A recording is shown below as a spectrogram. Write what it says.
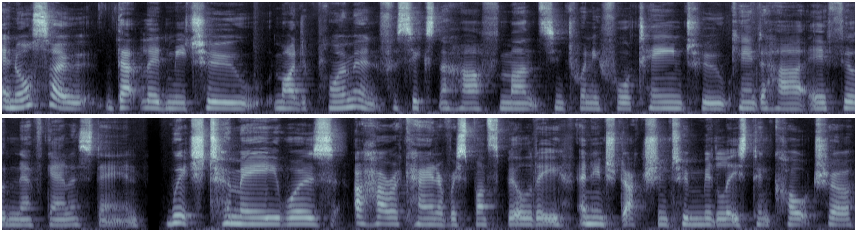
And also, that led me to my deployment for six and a half months in 2014 to Kandahar Airfield in Afghanistan, which to me was a hurricane of responsibility, an introduction to Middle Eastern culture,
